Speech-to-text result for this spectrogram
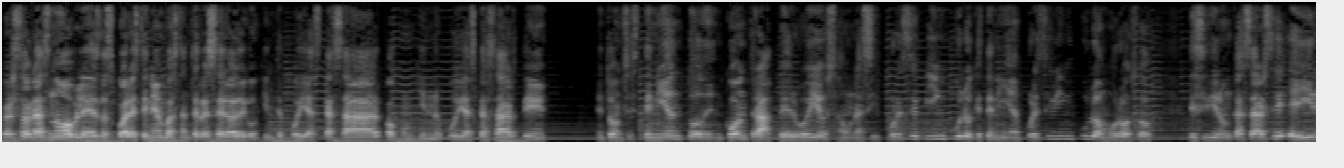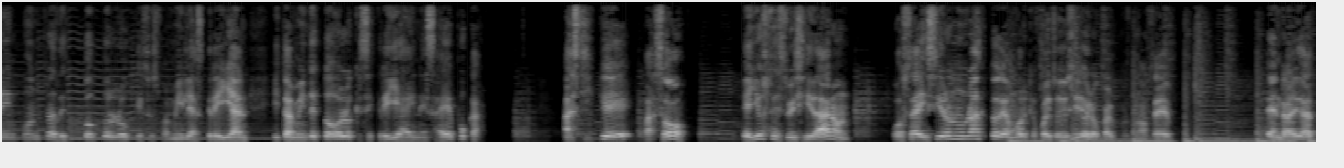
personas nobles, las cuales tenían bastante recelo de con quién te podías casar o con quién no podías casarte. Entonces tenían todo en contra, pero ellos aún así, por ese vínculo que tenían, por ese vínculo amoroso, decidieron casarse e ir en contra de todo lo que sus familias creían y también de todo lo que se creía en esa época. Así que pasó. Ellos se suicidaron. O sea, hicieron un acto de amor que fue el suicidio, lo cual, pues no sé. En realidad,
